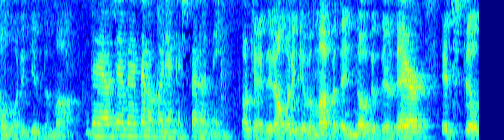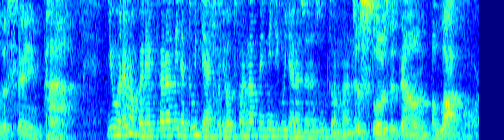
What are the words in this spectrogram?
don't want to give them up. de az emberek nem akarják ezt feladni. Okay, they don't want to give them up, but they know that they're there. It's still the same path. Jó, nem akarják feladni, de tudják, hogy ott vannak, még mindig ugyanazon az úton vannak. Just slows it down a lot more,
